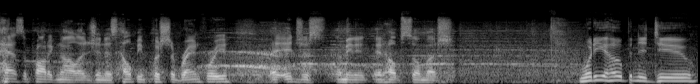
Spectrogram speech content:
has the product knowledge and is helping push the brand for you, it just, I mean, it, it helps so much. What are you hoping to do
